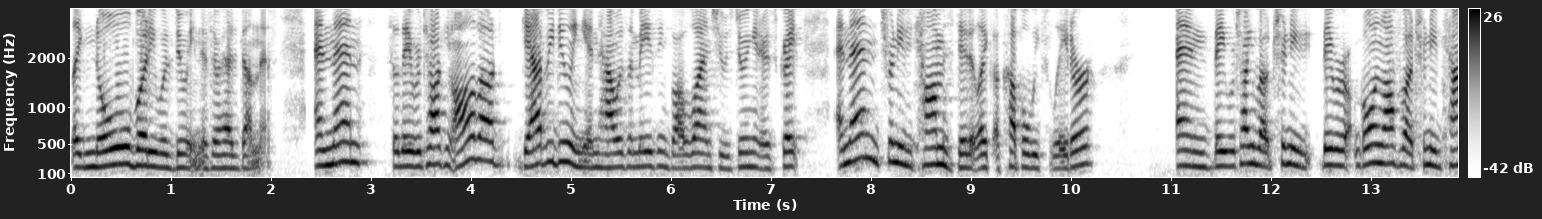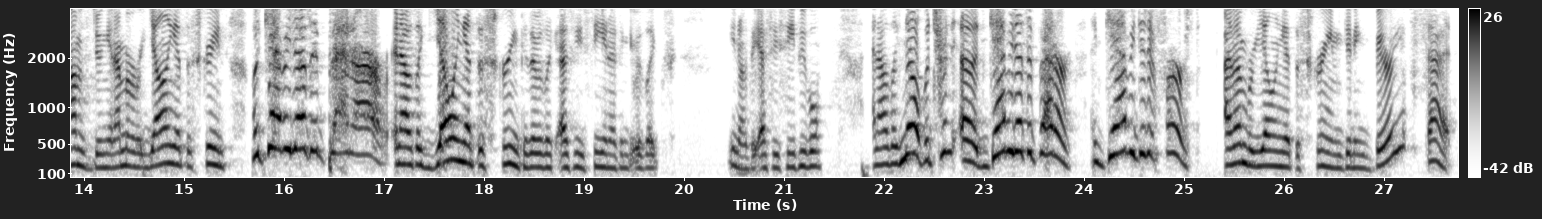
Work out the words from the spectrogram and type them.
Like nobody was doing this or has done this. And then, so they were talking all about Gabi doing it and how it was amazing, blah, blah, blah. And she was doing it. It was great. And then Trinity Thomas did it like a couple weeks later. And they were talking about Trinity. They were going off about Trinity Thomas doing it. I remember yelling at the screen, but Gabi does it better. And I was like yelling at the screen because there was like SEC and I think it was like, you know, the SEC people. And I was like, no, but Trin- uh, Gabi does it better. And Gabi did it first. I remember yelling at the screen, getting very upset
